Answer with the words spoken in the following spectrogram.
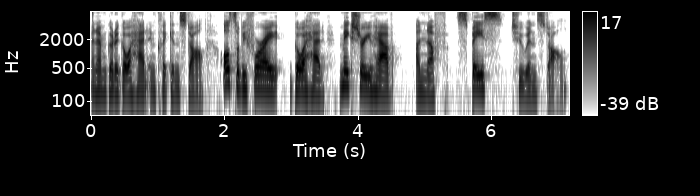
And I'm going to go ahead and click install. Also, before I go ahead, make sure you have enough space to install.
